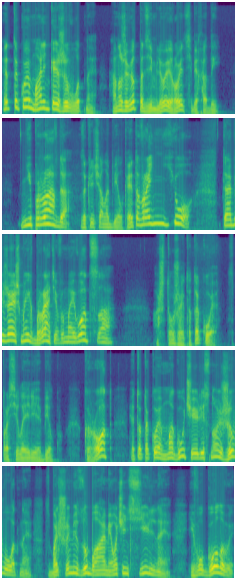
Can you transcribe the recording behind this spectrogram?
Это такое маленькое животное. Оно живет под землей и роет себе ходы. Неправда! закричала белка. Это вранье! Ты обижаешь моих братьев и моего отца. А что же это такое? спросила Ирия белку. Крот — это такое могучее лесное животное с большими зубами, очень сильное. Его головы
